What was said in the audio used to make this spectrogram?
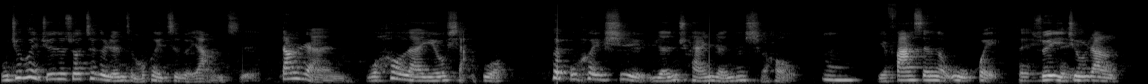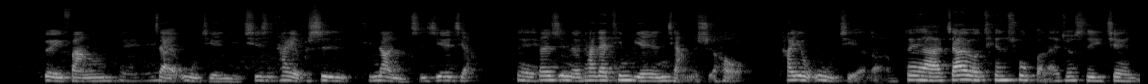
我就会觉得说这个人怎么会这个样子？当然，我后来也有想过，会不会是人传人的时候，嗯，也发生了误会，对，所以就让。对方在误解你，其实他也不是听到你直接讲，对，但是呢，他在听别人讲的时候，他又误解了。对啊，加油添醋本来就是一件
